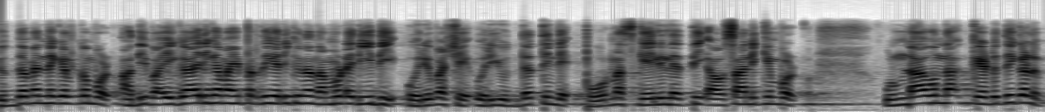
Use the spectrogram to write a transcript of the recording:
യുദ്ധമെന്ന് കേൾക്കുമ്പോൾ അതിവൈകാരികമായി പ്രതികരിക്കുന്ന നമ്മുടെ രീതി ഒരുപക്ഷെ ഒരു യുദ്ധത്തിന്റെ പൂർണ സ്കെയിലിലെത്തി അവസാനിക്കുമ്പോൾ ഉണ്ടാകുന്ന കെടുതികളും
